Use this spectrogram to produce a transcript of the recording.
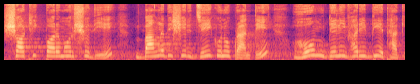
সঠিক পরামর্শ দিয়ে বাংলাদেশের যে কোনো প্রান্তে হোম ডেলিভারি দিয়ে থাকে।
